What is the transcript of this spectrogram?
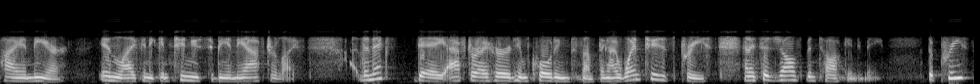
pioneer in life and he continues to be in the afterlife. The next day after I heard him quoting something, I went to his priest and I said, Jean's been talking to me. The priest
